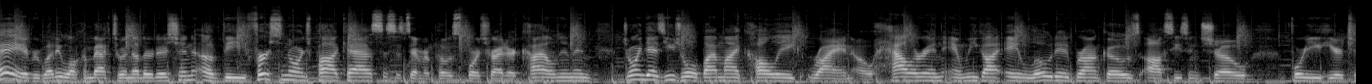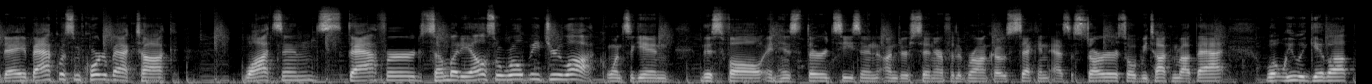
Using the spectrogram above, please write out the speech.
Hey, everybody, welcome back to another edition of the First and Orange podcast. This is Denver Post sports writer Kyle Newman, joined as usual by my colleague Ryan O'Halloran, and we got a loaded Broncos offseason show for you here today. Back with some quarterback talk. Watson, Stafford, somebody else, or will be Drew Lock once again this fall in his third season under center for the Broncos, second as a starter. So we'll be talking about that, what we would give up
